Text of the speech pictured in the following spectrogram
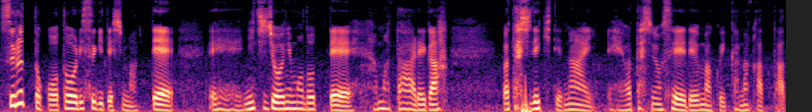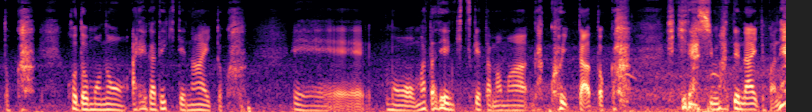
スルッとこう通り過ぎてしまって、えー、日常に戻ってまたあれが私できてない、えー、私のせいでうまくいかなかったとか子供のあれができてないとか、えー、もうまた電気つけたまま学校行ったとか 引き出し待ってないとかね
